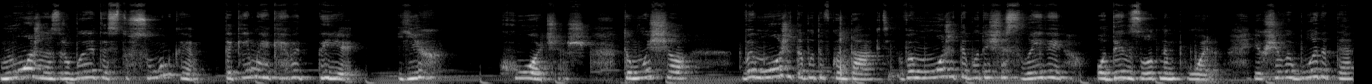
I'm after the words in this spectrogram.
можна зробити стосунки такими, якими ти їх хочеш. Тому що ви можете бути в контакті, ви можете бути щасливі один з одним поряд. Якщо ви будете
